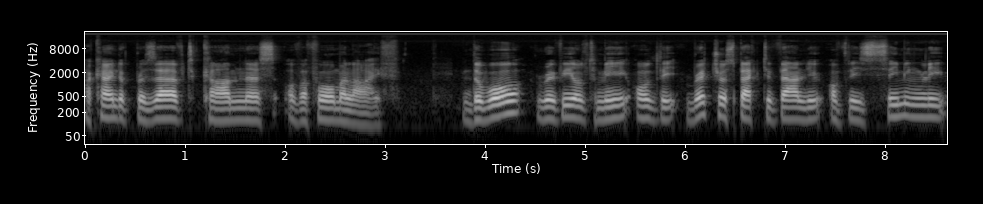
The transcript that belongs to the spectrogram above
a kind of preserved calmness of a former life. The war revealed to me all the retrospective value of these seemingly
